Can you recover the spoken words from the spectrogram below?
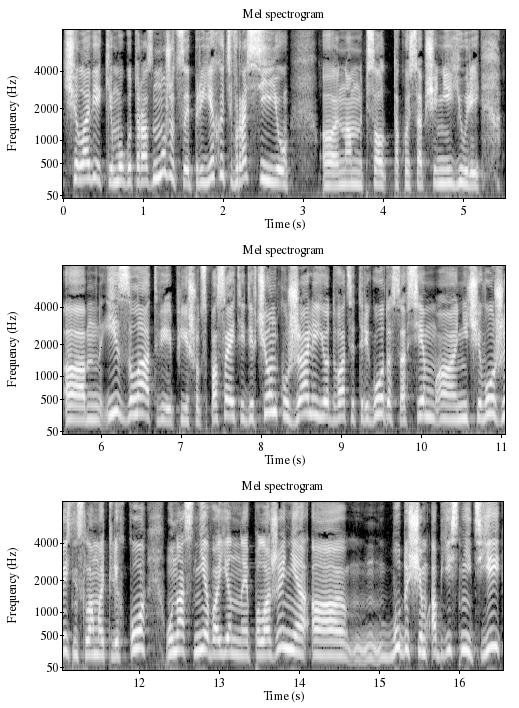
человеки могут размножиться и приехать в Россию. Нам написал такое сообщение Юрий. Из Латвии пишут. Спасайте девчонку, жаль ее, 23 года, совсем э, ничего, жизнь сломать легко. У нас не военное положение, а будущем объяснить ей,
